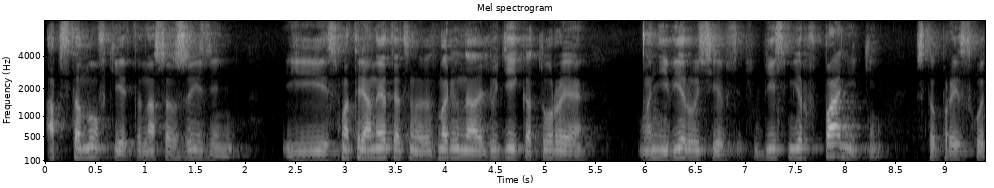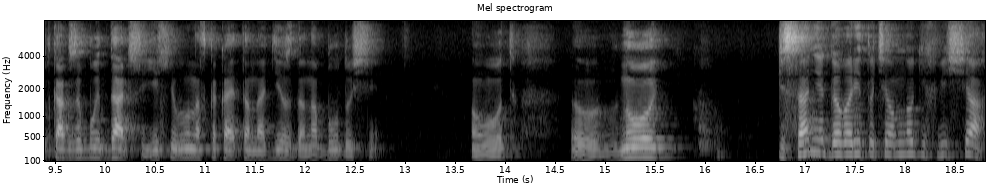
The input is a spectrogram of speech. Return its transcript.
обстановки, это наша жизнь, и смотря на это, смотрю на людей, которые неверующие, весь мир в панике, что происходит, как же будет дальше, есть ли у нас какая-то надежда на будущее. Вот. Э, но Писание говорит очень о многих вещах.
